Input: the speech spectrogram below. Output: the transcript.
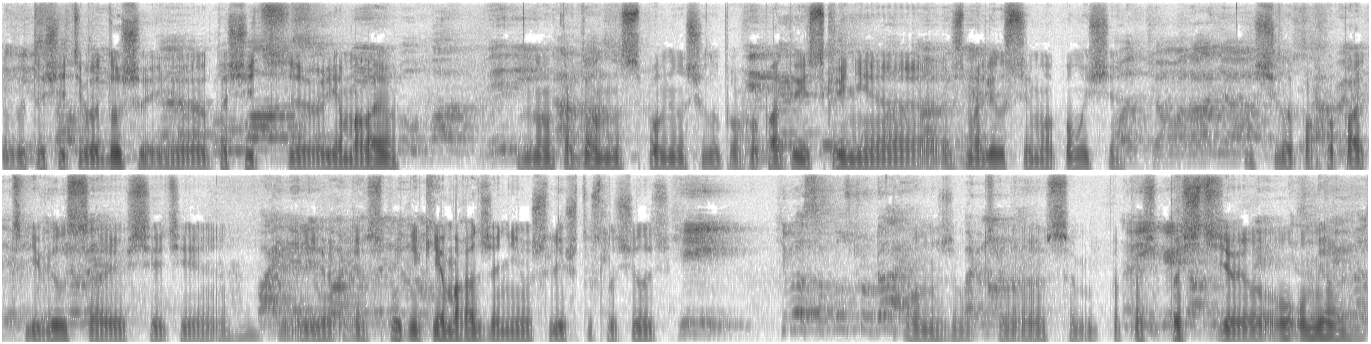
вытащить его душу и утащить в Ямалаю. Но когда он вспомнил Шилу Прабхупаду, искренне э, взмолился ему о помощи, Шила Прабхупад явился, и все эти спутники Ямараджа, они ушли, что случилось. Он уже вот, э, почти умер.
